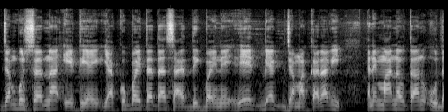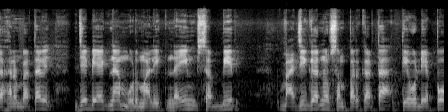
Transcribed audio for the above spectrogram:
જંબુસરના એટીઆઈ યાકુબભાઈ તથા સાદિકભાઈને એ બેગ જમા કરાવી અને માનવતાનું ઉદાહરણ બતાવેલ, જે બેગના મૂળ માલિક નઈમ શબ્બીર બાજીગરનો સંપર્ક કરતા તેઓ ડેપો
